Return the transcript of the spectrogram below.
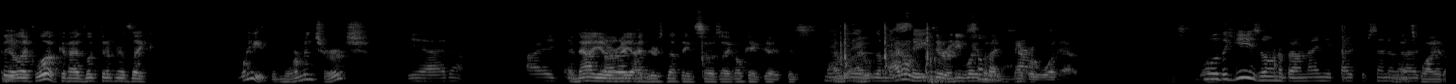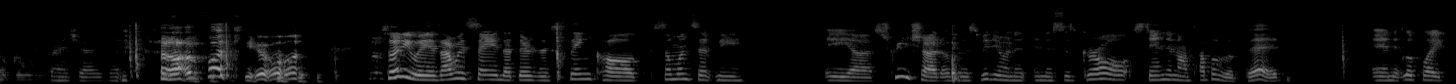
and they're like, look, and I looked it up and I was like, wait, the Mormon Church, Yeah, I don't. I. and now you're right. I, there's nothing, so I was like, okay, good, because I, Maybe there was a I, I don't eat there anyway, Someone but I never would have. well, the gays own about ninety five percent of that's that why I don't go anywhere. franchise. oh, fuck you. so, anyways, I was saying that there's this thing called. Someone sent me a uh, screenshot of this video, and, it, and it's this girl standing on top of a bed, and it looked like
